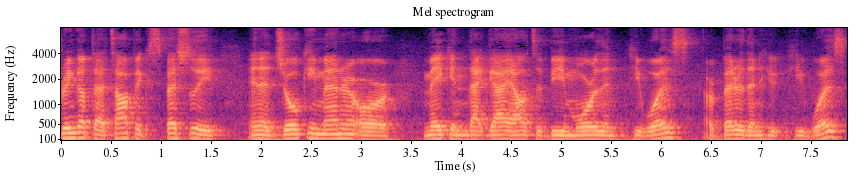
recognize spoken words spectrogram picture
bring up that topic, especially in a joking manner or making that guy out to be more than he was or better than he, he was,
